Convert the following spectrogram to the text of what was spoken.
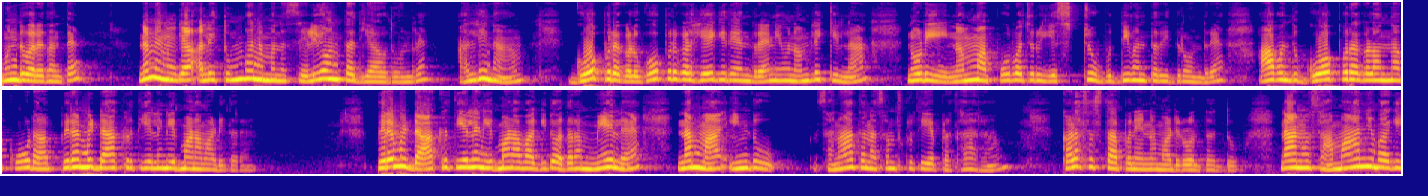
ಮುಂದುವರೆದಂತೆ ನಮಗೆ ಅಲ್ಲಿ ತುಂಬ ನಮ್ಮನ್ನು ಸೆಳೆಯುವಂಥದ್ದು ಯಾವುದು ಅಂದರೆ ಅಲ್ಲಿನ ಗೋಪುರಗಳು ಗೋಪುರಗಳು ಹೇಗಿದೆ ಅಂದರೆ ನೀವು ನಂಬಲಿಕ್ಕಿಲ್ಲ. ನೋಡಿ, ನಮ್ಮ ಪೂರ್ವಜರು ಎಷ್ಟು ಬುದ್ಧಿವಂತರಿದ್ದರು ಅಂದರೆ ಆ ಒಂದು ಗೋಪುರಗಳನ್ನು ಕೂಡ ಪಿರಮಿಡ್ ಆಕೃತಿಯಲ್ಲಿ ನಿರ್ಮಾಣ ಮಾಡಿದ್ದಾರೆ. ಪಿರಮಿಡ್ ಆಕೃತಿಯಲ್ಲೇ ನಿರ್ಮಾಣವಾಗಿದ್ದು ಅದರ ಮೇಲೆ ನಮ್ಮ ಇಂದು ಸನಾತನ ಸಂಸ್ಕೃತಿಯ ಪ್ರಕಾರ ಕಳಸ ಸ್ಥಾಪನೆಯನ್ನು ಮಾಡಿರುವಂಥದ್ದು ನಾನು ಸಾಮಾನ್ಯವಾಗಿ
